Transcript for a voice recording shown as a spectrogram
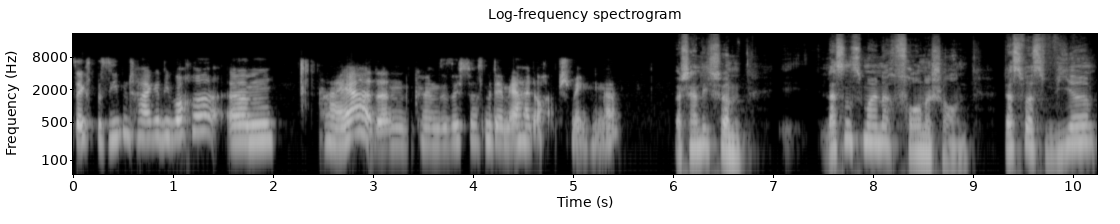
sechs bis sieben Tage die Woche. Ähm, naja, dann können sie sich das mit der Mehrheit auch abschminken, ne? Wahrscheinlich schon. Lass uns mal nach vorne schauen. Das, was wir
